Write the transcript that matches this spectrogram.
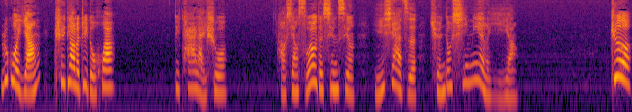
如果羊吃掉了这朵花，对他来说，好像所有的星星一下子全都熄灭了一样。这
